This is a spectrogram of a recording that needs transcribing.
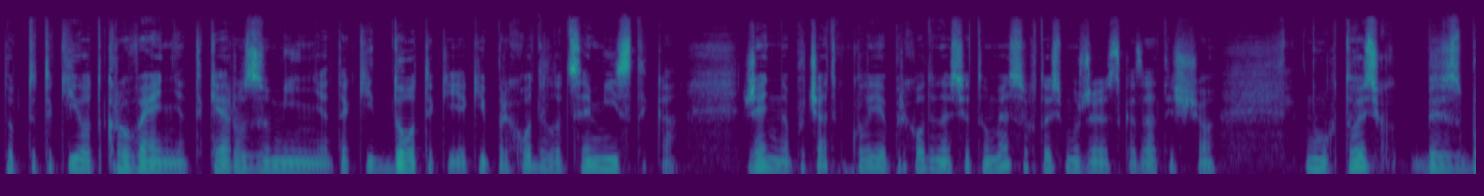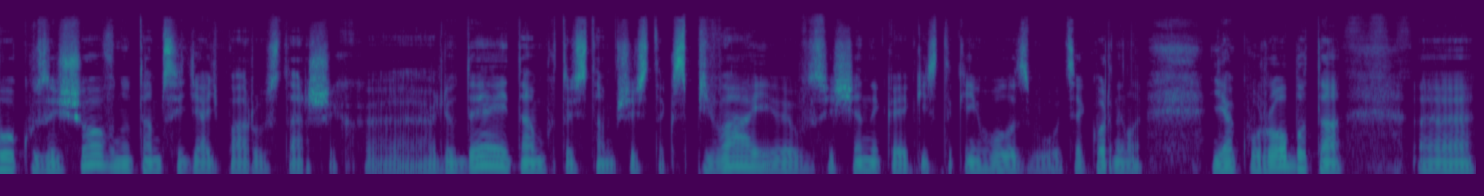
Тобто такі откровення, таке розуміння, такі дотики, які приходили, це містика. Жень, на початку, коли я приходив на святу Месу, хтось може сказати, що ну, хтось з боку зайшов, ну там сидять пару старших е, людей, там хтось там щось так співає, у священника якийсь такий голос був, оця корнила, як у робота. Е,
